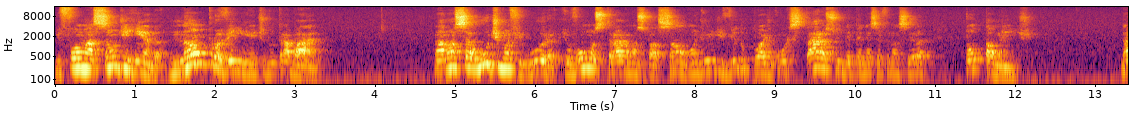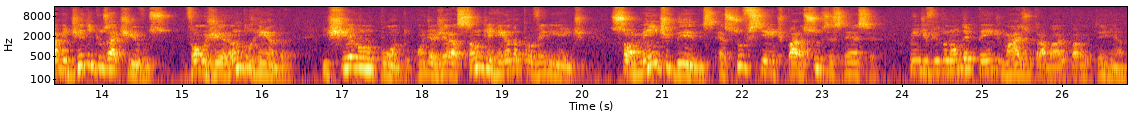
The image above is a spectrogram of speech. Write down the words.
e formação de renda não proveniente do trabalho. Na nossa última figura, eu vou mostrar uma situação onde o indivíduo pode conquistar a sua independência financeira totalmente. Na medida em que os ativos vão gerando renda e chegam no ponto onde a geração de renda proveniente somente deles é suficiente para a subsistência, o indivíduo não depende mais do trabalho para obter renda.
